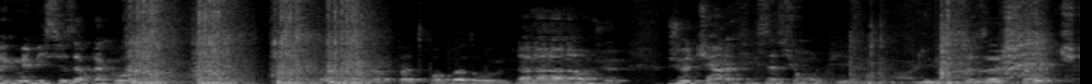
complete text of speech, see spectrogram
Avec mes visseuses à placo. Pas, pas trop, pas trop. Non, non, non, non, je, je tiens à la fixation et puis. euh, Alors, les visseuses à choc.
